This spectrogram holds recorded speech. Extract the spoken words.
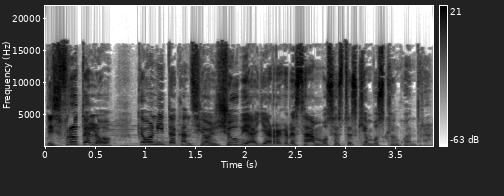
disfrútelo. Qué bonita canción, Lluvia, ya regresamos. Esto es quien busca encuentra.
